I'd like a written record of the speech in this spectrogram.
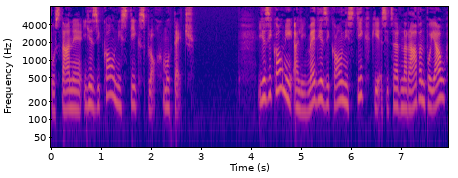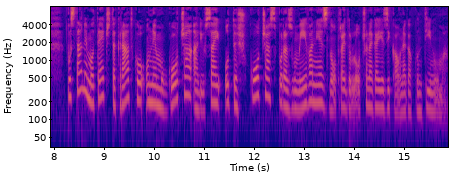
postane jezikovni stik sploh moteč. Jezikovni ali medjezikovni stik, ki je sicer naraven pojav, postane moteč takrat, ko onemogoča ali vsaj otežkoča sporazumevanje znotraj določenega jezikovnega kontinuuma.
